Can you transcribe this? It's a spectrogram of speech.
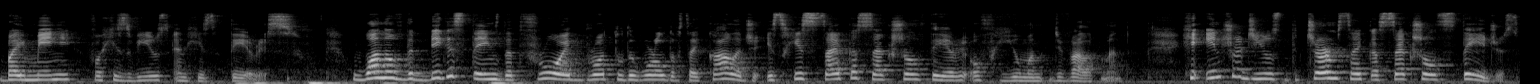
by many for his views and his theories. One of the biggest things that Freud brought to the world of psychology is his psychosexual theory of human development. He introduced the term psychosexual stages.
